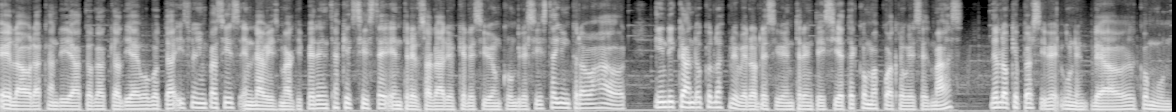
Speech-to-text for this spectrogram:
El ahora candidato a la alcaldía de Bogotá hizo énfasis en la abismal diferencia que existe entre el salario que recibe un congresista y un trabajador, indicando que los primeros reciben 37,4 veces más de lo que percibe un empleado del común.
